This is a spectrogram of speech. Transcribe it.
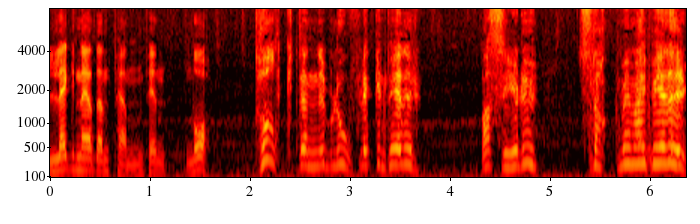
Legg ned den pennen, Finn. Nå. Tolk denne blodflekken, Peder. Hva ser du? Snakk med meg, Peder.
